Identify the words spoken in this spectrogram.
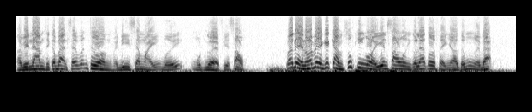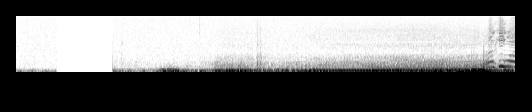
Ở Việt Nam thì các bạn sẽ vẫn thường phải đi xe máy với một người ở phía sau. Và để nói về cái cảm xúc khi ngồi yên sau thì có lẽ tôi phải nhờ tới một người bạn ờ, khi ngồi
